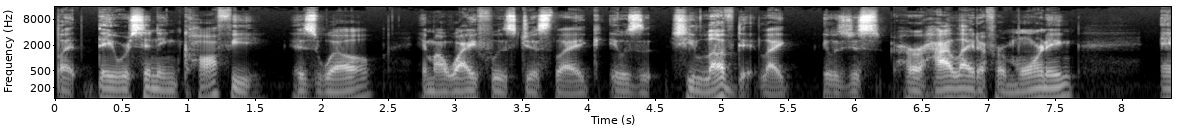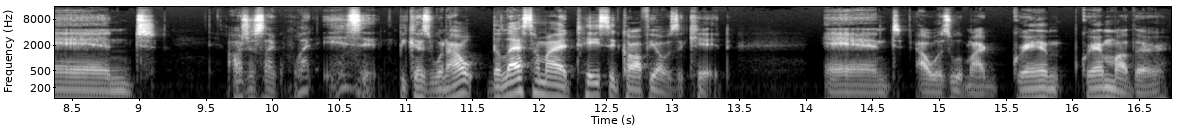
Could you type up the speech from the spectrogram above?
but they were sending coffee as well. And my wife was just like, it was, she loved it. Like, it was just her highlight of her morning. And I was just like, what is it? Because when I, the last time I had tasted coffee, I was a kid. and I was with my grand grandmother,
